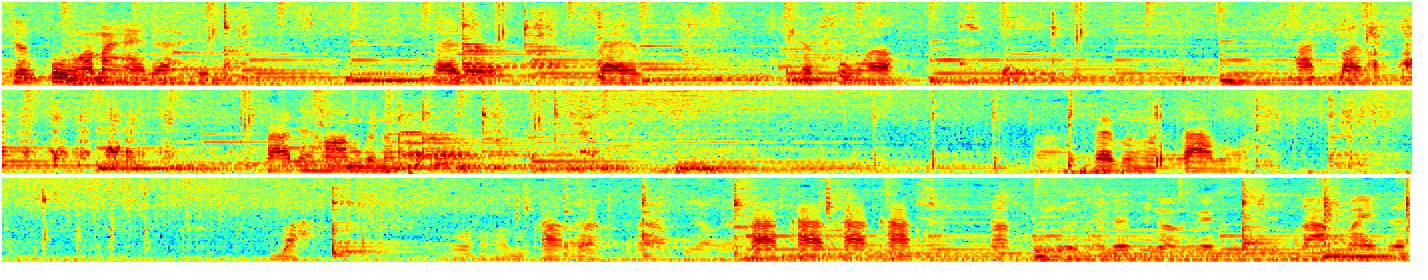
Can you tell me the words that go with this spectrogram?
เครื่องปรุงเอามาให้ได้เห็นไหม ส่ด้วยใส่เครื่องปรุงเอาพัดก่อนพัดให้หอมกันเนาะอ่าใส่เบิ่งน้ำตาลงมาบ้าหอมคักอะหาพี่น้องไงคักคักคักคักรักคู่มือกันได้พี่น้องเลยตามไปเลย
